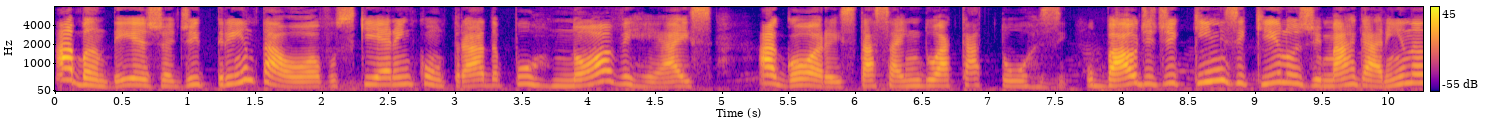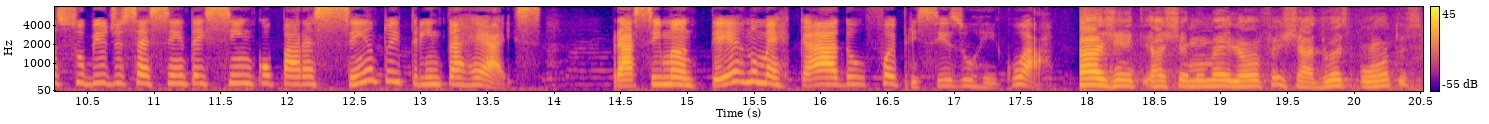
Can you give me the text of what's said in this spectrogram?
A bandeja de 30 ovos, que era encontrada por R$ 9,00, agora está saindo a 14. O balde de 15 quilos de margarina subiu de 65 para 130 reais. Para se manter no mercado, foi preciso recuar. A gente achamos melhor fechar dois pontos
